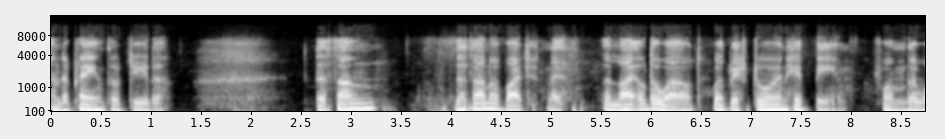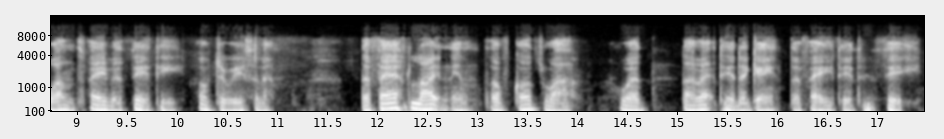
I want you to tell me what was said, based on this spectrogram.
and the plains of Judah. The sun, the sun of righteousness, the light of the world, was withdrawing his beam from the once favored city of Jerusalem. The first lightnings of God's wrath were directed against the fated city.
